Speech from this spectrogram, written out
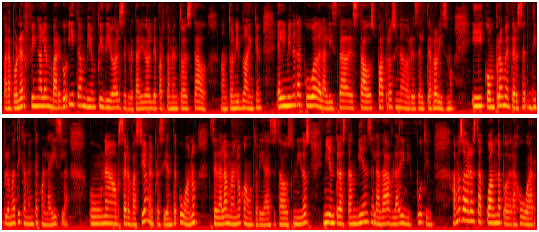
para poner fin al embargo y también pidió al secretario del Departamento de Estado, Anthony Blinken, eliminar a Cuba de la lista de estados patrocinadores del terrorismo y comprometerse diplomáticamente con la isla. Una observación, el presidente cubano se da la mano con autoridades de Estados Unidos, mientras también se la da a Vladimir Putin. Vamos a ver hasta cuándo podrá jugar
